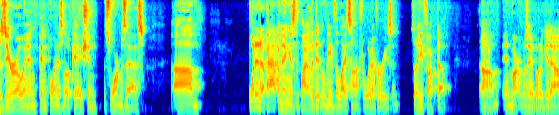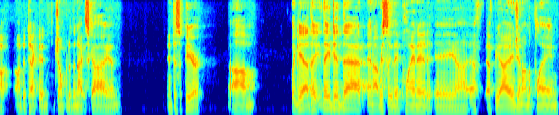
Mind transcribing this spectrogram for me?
zero in, pinpoint his location, and swarm his ass. Um, what ended up happening is the pilot didn't leave the lights on for whatever reason. So he fucked up. Um, and Martin was able to get out undetected, jump into the night sky, and and disappear. Um, but yeah, they, they did that, and obviously they planted a uh, F- FBI agent on the plane,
